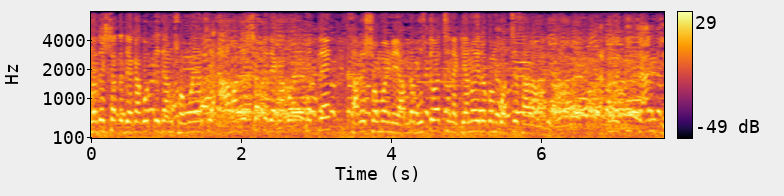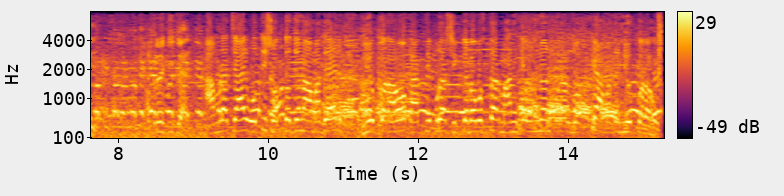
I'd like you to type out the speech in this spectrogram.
ওনাদের সাথে দেখা করতে যান সময় আছে আমাদের সাথে দেখা করার ক্ষেত্রে স্যারের সময় নেই। আমরা বুঝতে পারছি না কেন এরকম করছে স্যার আমাদের। আপনারা কি চান কি? আপনারা কি চান? আমরা চাই অতি সত্তর জন্য আমাদের নিয়োগ করা হোক আর ত্রিপুরা শিক্ষা ব্যবস্থার মানকে উন্নয়ন করার লক্ষ্যে আমাদের নিয়োগ করা হোক।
